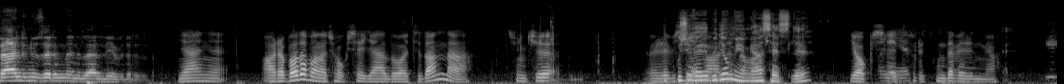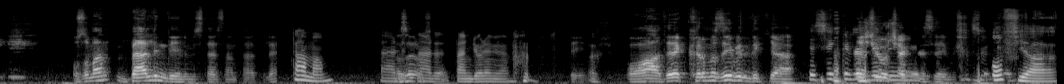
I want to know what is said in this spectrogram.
Berlin üzerinden ilerleyebiliriz. Yani araba da bana çok şey geldi o açıdan da. Çünkü öyle bir şey verebiliyor muyum ya sesli? Yok şey Hayır. verilmiyor. O zaman Berlin diyelim istersen tatile. Tamam. Berlin Hazır mısın? nerede? Ben göremiyorum. Değilmiş. Oha direkt kırmızıyı bildik ya. Teşekkür Keşke ederim. uçak deseymiş. Of ya.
